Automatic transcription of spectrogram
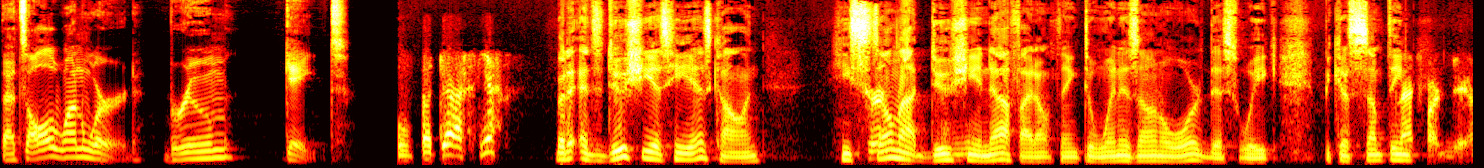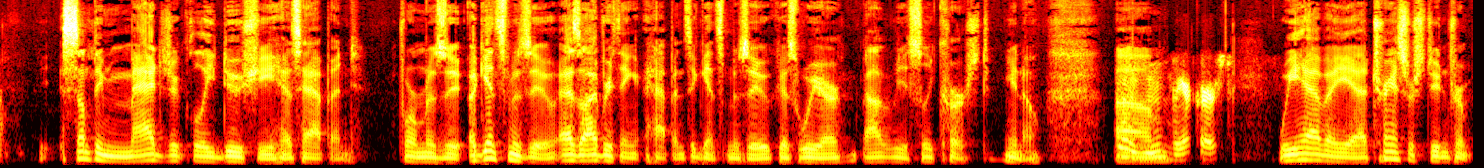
That's all one word Broomgate. But uh, yeah, But as douchey as he is, Colin, he's still not douchey enough, I don't think, to win his own award this week because something that's hard to do. something magically douchey has happened for Mizzou against Mizzou, as everything happens against Mizzou because we are obviously cursed. You know, um, Mhm, we are cursed. we have a, uh transfer student from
